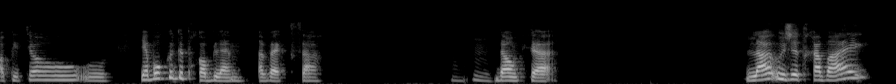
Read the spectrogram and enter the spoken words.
hôpital. Ou... Il y a beaucoup de problèmes avec ça. Hmm. Donc, euh, Là où je travaille,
